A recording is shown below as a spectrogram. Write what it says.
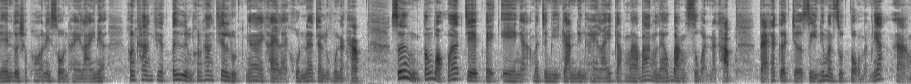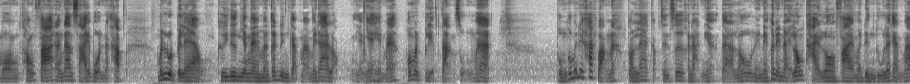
range โดยเฉพาะในโซนไฮไลท์เนี่ย ค่อนข้างที่จะตื้นค่อนข้างที่จะหลุดง่ายใครหลายคนน่าจะรู้นะครับ ซึ่งต้องบอกว่า JPEG เองอะ่ะมันจะมีการดึงไฮไลท์กลับมาบ้างแล้วบางส่วนนะครับ แต่ถ้าเกิดเจอซีนที่มันสุดโต่งแบบเนี้ยอ่ามองท้องฟ้าทางด้านซ้ายบนนะครับมันหลุดไปแล้ว คือดึงยังไงมันก็ดึงกลับมาไม่ได้หรอก อย่างเงี้ยเห็นไหมเพราะมันเปรียบต่างสูงมาก ผมก็ไม่ได้คาดหวังนะ ตอนแรกกับเซ็นเซอร์ขนาดนี้แต่เราไหนๆก็ไหนๆลองถ่ายรอไฟล์มาดึงดูแล้วกันว่า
